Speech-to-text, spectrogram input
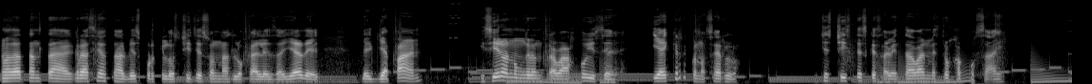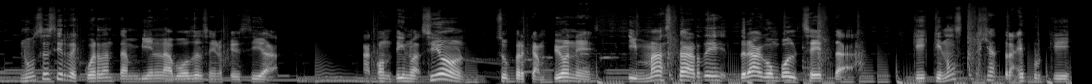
no da tanta gracia, tal vez porque los chistes son más locales allá, del Japón. Hicieron un gran trabajo y, se, y hay que reconocerlo. Muchos chistes que se aventaba el maestro Japosai. No sé si recuerdan también la voz del señor que decía: A continuación, Supercampeones. Y más tarde, Dragon Ball Z. Que, que nostalgia trae porque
